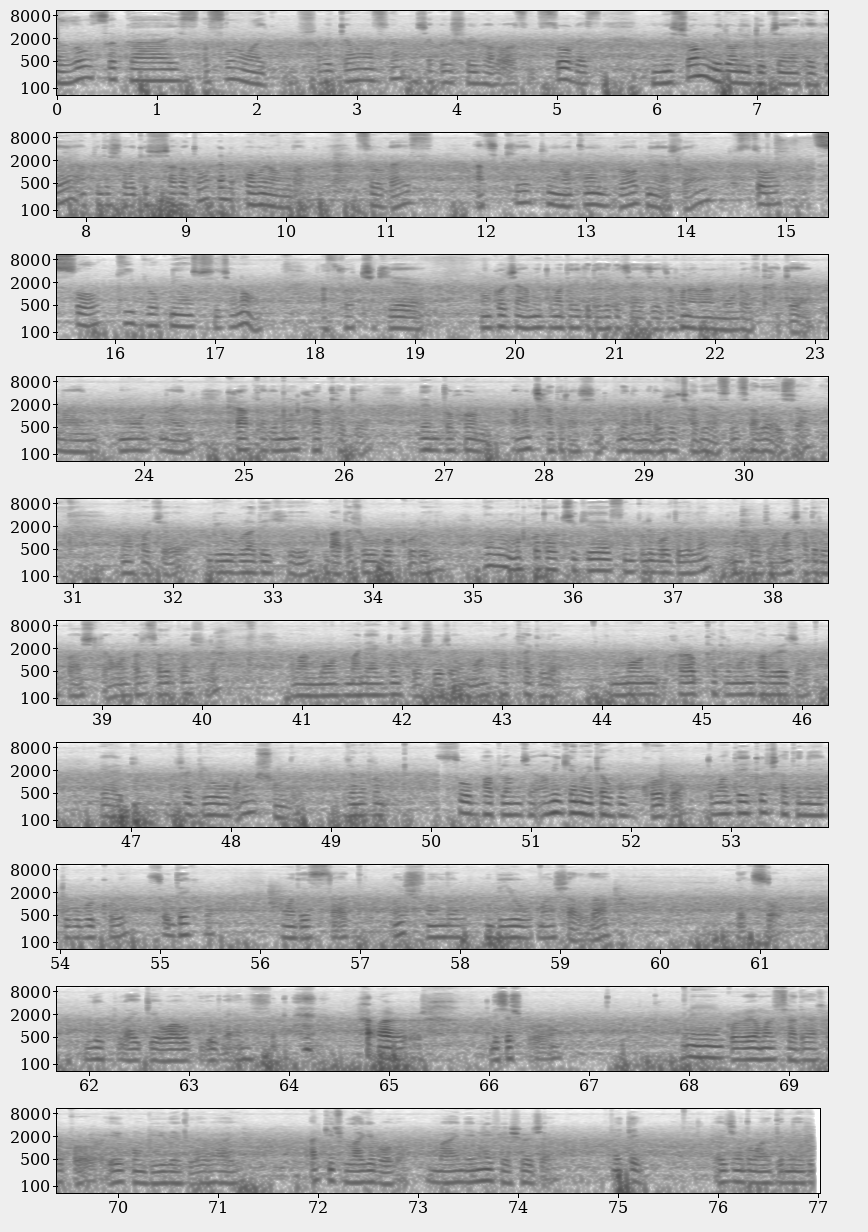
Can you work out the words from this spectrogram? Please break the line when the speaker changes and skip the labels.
Hello sir guys আসসালামু আলাইকুম সবাই কেমন আছেন? আশা করি সবাই ভালো আছেন। So guys mission Milan YouTube channel থেকে আপনাদের সবাইকে স্বাগত এবং অভিনন্দন। সো গাইস আজকে একটি নতুন ব্লগ নিয়ে আসলাম। সো সো কী ব্লগ নিয়ে আসছি জানো? আজকে হচ্ছে গিয়ে, মনে করছে আমি তোমাদেরকে দেখাতে চাই যে যখন আমার মুড অফ থাকে মাইন্ড মুড মাইন্ড খারাপ থাকে, মন খারাপ থাকে দেন তখন আমার ছাদের আসে। দেন আমাদের বাসার ছাদে আসে। ছাদে আইসা মনে করছে ভিউগুলো দেখি, বাতাস উপভোগ করি। দেন মোট কথা হচ্ছে গিয়ে সিম্পলি বলতে গেলে মনে করছে আমার ছাদের উপর আসলে, আমার বাসার ছাদের উপর আসলে আমার মন মানে একদম ফ্রেশ হয়ে যায়। মন খারাপ থাকলে, মন খারাপ থাকলে মন ভালো হয়ে যায়। এই আর কি। বাসার ভিউ অনেক সুন্দর। যেন দেখলাম সো ভাবলাম যে আমি কেন একা উপভোগ করব? তোমাদেরকেও সাথে নিয়ে একটু উপভোগ করি। সো দেখো আমাদের সাথ। অনেক সুন্দর ভিউ মাশাল্লাহ দেখছ? Look like a wow view man আমার বিশেষ করো মানে করে আমার সাথে আসার পর এরকম ভিউ দেখলে ভাই, আর কিছু লাগে বলো? মাইন্ড এমনি ফ্রেশ হয়ে যায়। এটাই। এই জন্য তোমাদের নিয়ে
